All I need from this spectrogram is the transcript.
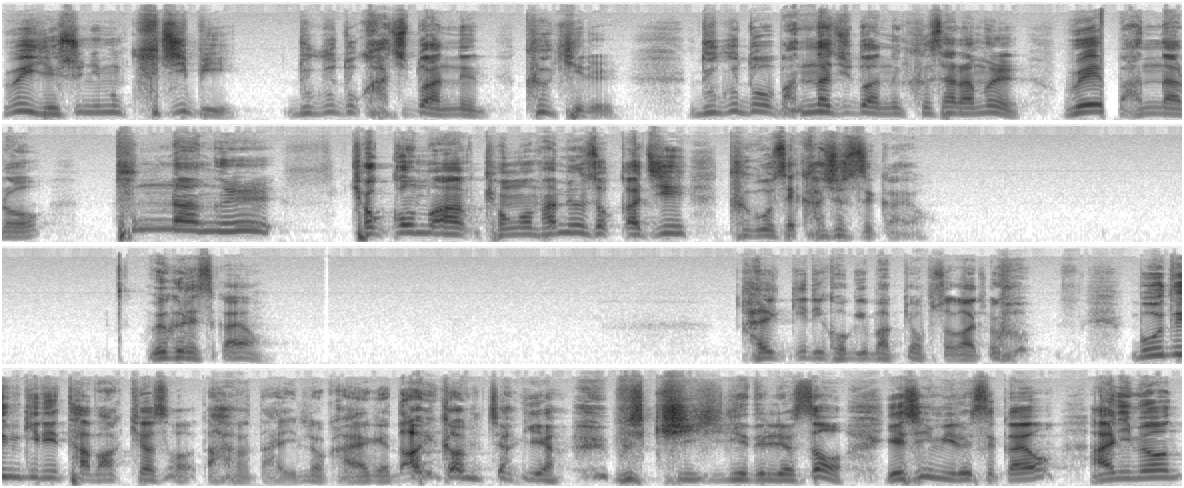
왜 예수님은 굳이 누구도 가지도 않는 그 길을 누구도 만나지도 않는 그 사람을 왜 만나러 풍랑을 경험하면서까지 그곳에 가셨을까요? 왜 그랬을까요? 갈 길이 거기밖에 없어가지고 모든 길이 다 막혀서 나, 나 일로 가야겠다. 아이 깜짝이야. 무슨 귀신이 들렸어. 예수님이 이랬을까요? 아니면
